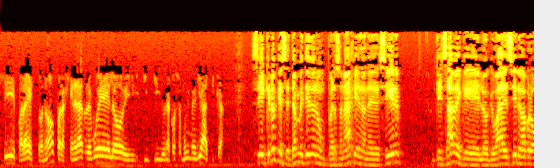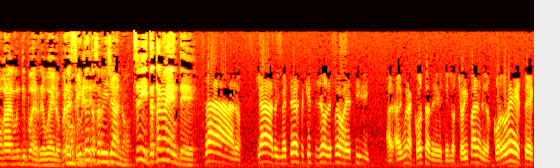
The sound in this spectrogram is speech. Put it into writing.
así para esto, ¿no? Para generar revuelo y, y- y una cosa muy mediática. Sí, creo que se están metiendo en un personaje en donde decir que sabe que lo que va a decir va a provocar algún tipo de revuelo. Pero Como que mete- intenta ser villano. Sí, totalmente. Claro, claro, y meterse, qué sé yo, después va a decir algunas cosas de, de los choripanes de los cordobeses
